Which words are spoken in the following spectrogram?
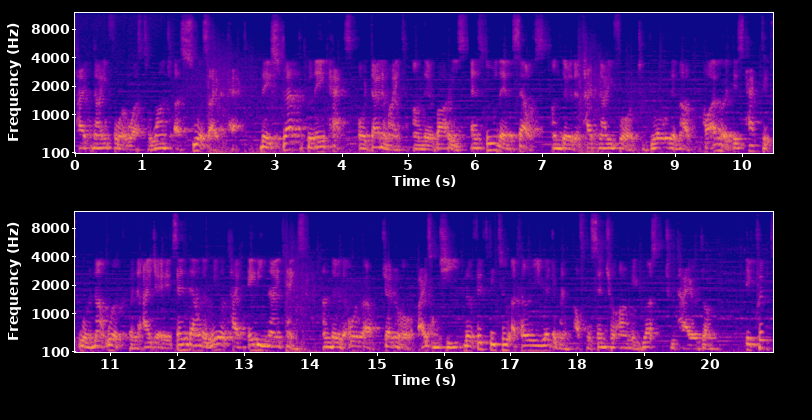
Type 94 was to launch a suicide attack. They strapped grenade packs or dynamite on their bodies and threw themselves under the Type 94 to blow them up. However, this tactic will not work when the IJA sent down the real Type 89 tanks under the order of General Bai Chongxi. The 52 Artillery Regiment of the Central Army rushed to Taiyuazhuang equipped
